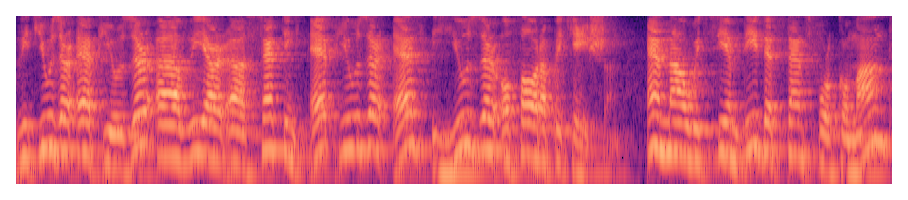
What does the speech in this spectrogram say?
With user app user, uh, we are uh, setting app user as user of our application. And now with CMD that stands for command,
